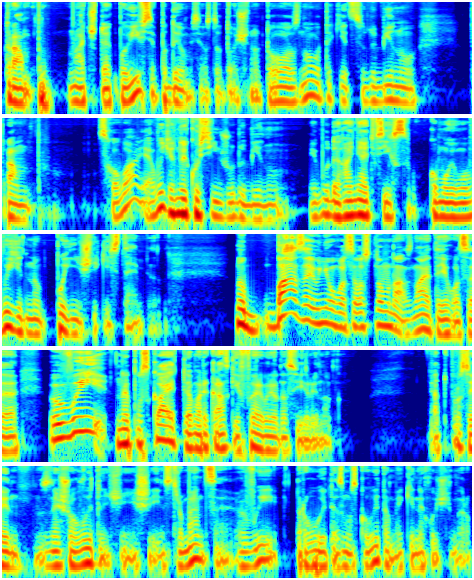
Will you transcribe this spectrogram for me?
Трамп, начебто, як повівся, подивимося остаточно, то знову таки цю дубіну Трамп сховає, а витягне якусь іншу дубіну і буде ганяти всіх, кому йому вигідно, по іншій якійсь темі. Ну, база у нього це основна, знаєте, його це ви не пускаєте американських фермерів на свій ринок. А тут просто він знайшов витонченіший інструмент це ви торгуєте з московитами, які не хочуть миру.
